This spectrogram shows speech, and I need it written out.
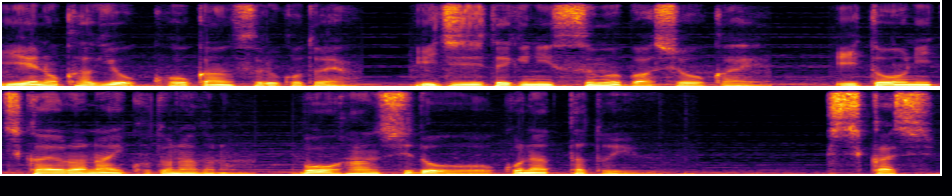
家の鍵を交換することや、一時的に住む場所を変え、伊藤に近寄らないことなどの防犯指導を行ったという。しかし、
